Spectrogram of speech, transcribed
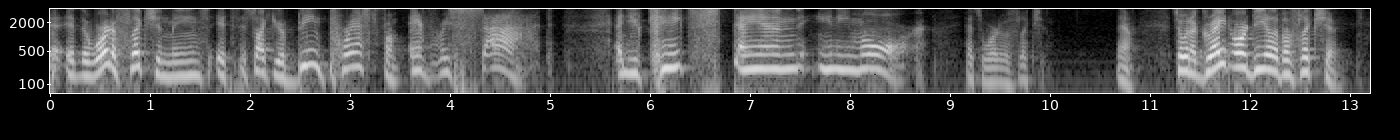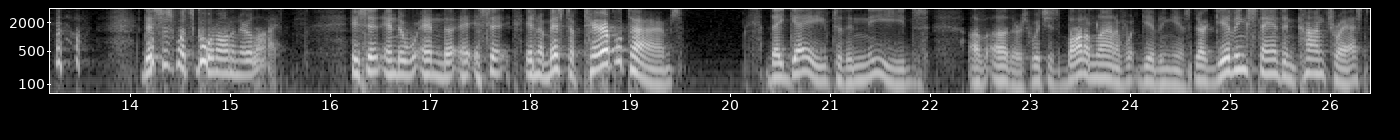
It, the word affliction means it's, it's like you're being pressed from every side and you can't stand anymore. That's the word of affliction. Now, so in a great ordeal of affliction, this is what's going on in their life. He said, in the, in the, said, in the midst of terrible times, they gave to the needs of others, which is bottom line of what giving is. Their giving stands in contrast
